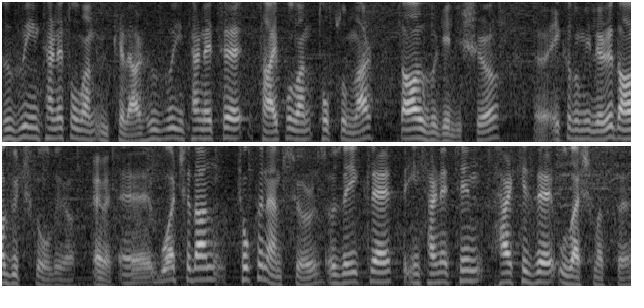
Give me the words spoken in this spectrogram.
Hızlı internet olan ülkeler, hızlı internete sahip olan toplumlar daha hızlı gelişiyor. Ee, Ekonomileri daha güçlü oluyor. Evet. Ee, Bu açıdan çok önemsiyoruz. Özellikle internetin herkese ulaşması,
